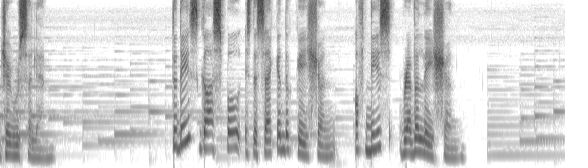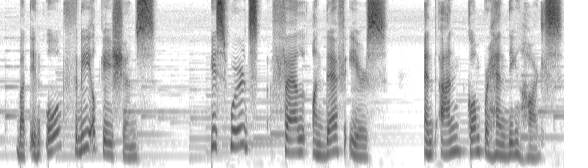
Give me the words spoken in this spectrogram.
Jerusalem. Today's Gospel is the second occasion of this revelation. But in all three occasions, his words fell on deaf ears and uncomprehending hearts.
